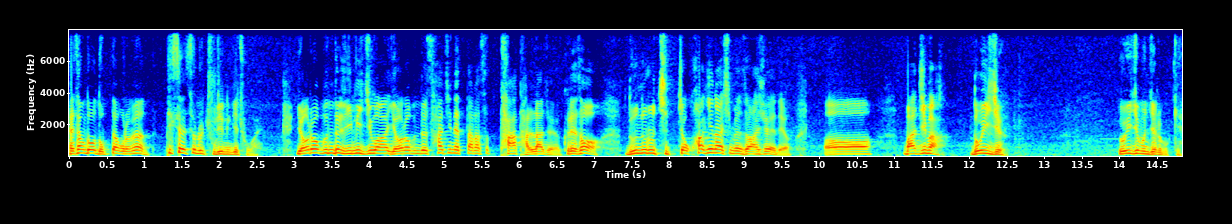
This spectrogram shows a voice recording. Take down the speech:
해상도가 높다 그러면 픽셀 수를 줄이는 게 좋아요. 여러분들 이미지와 여러분들 사진에 따라서 다 달라져요. 그래서 눈으로 직접 확인하시면서 하셔야 돼요. 어, 마지막 노이즈. 노이즈 문제를 볼게요.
